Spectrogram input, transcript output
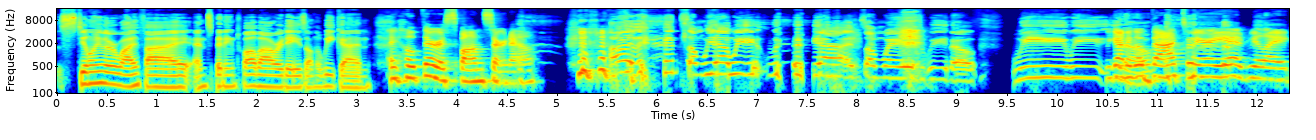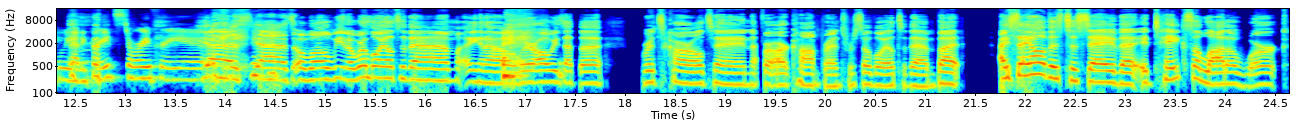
stealing their Wi Fi and spending 12 hour days on the weekend. I hope they're a sponsor now. Uh, in some, yeah, we, we, yeah, in some ways, we, you know, we, we, we got to you know. go back to Marriott and be like, we got a great story for you. yes, yes. Oh well, you know, we're loyal to them. You know, we're always at the Ritz Carlton for our conference. We're so loyal to them. But I say all this to say that it takes a lot of work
